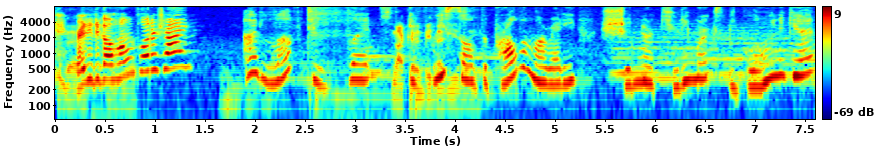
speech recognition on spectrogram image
the, the Ready to go home, there. Fluttershy? I'd love to, but It's not gonna if be we solved the problem already, shouldn't our cutie marks be glowing again?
